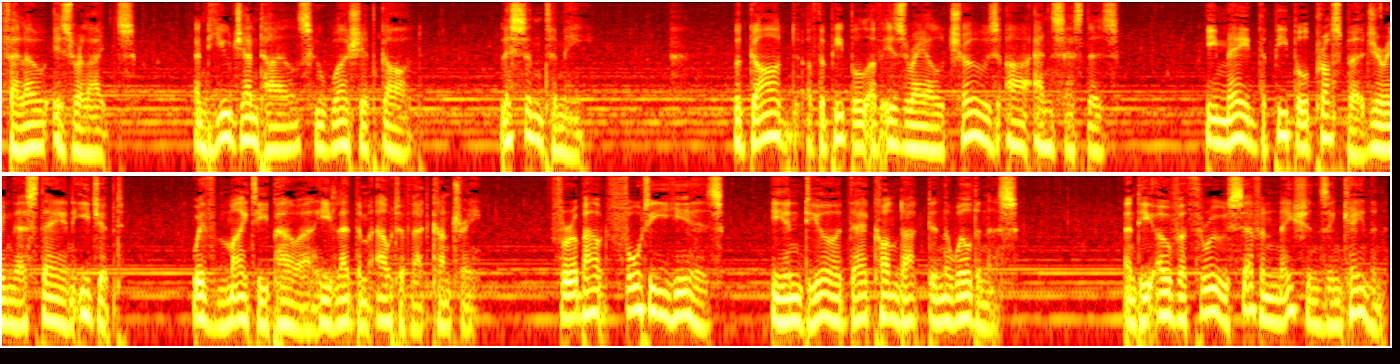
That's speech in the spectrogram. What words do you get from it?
Fellow Israelites, and you Gentiles who worship God, listen to me. The God of the people of Israel chose our ancestors. He made the people prosper during their stay in Egypt. With mighty power he led them out of that country. For about forty years he endured their conduct in the wilderness. And he overthrew seven nations in Canaan,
